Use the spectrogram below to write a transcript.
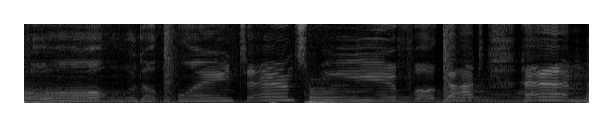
old acquaintance be forgot and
